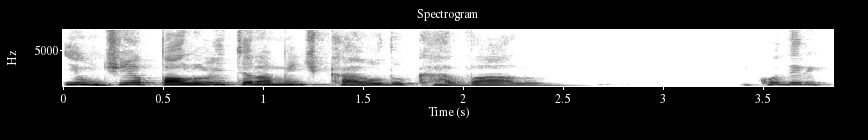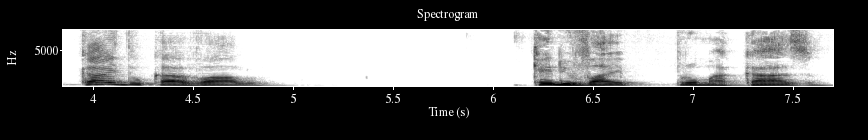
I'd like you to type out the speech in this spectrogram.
E um dia Paulo literalmente caiu do cavalo. E quando ele cai do cavalo, que ele vai para uma casa,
